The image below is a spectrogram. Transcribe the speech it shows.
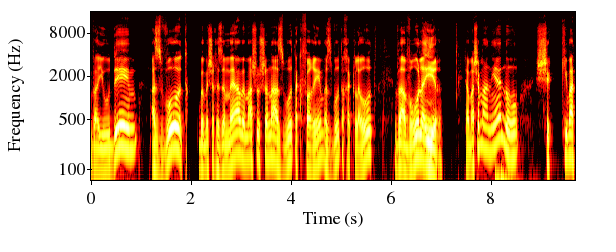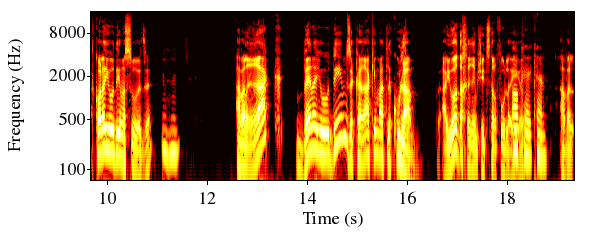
והיהודים עזבו את, במשך איזה מאה ומשהו שנה, עזבו את הכפרים, עזבו את החקלאות ועברו לעיר. עכשיו, מה שמעניין הוא שכמעט כל היהודים עשו את זה, אבל רק בין היהודים זה קרה כמעט לכולם. היו עוד אחרים שהצטרפו לעיר, אוקיי, כן. אבל,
